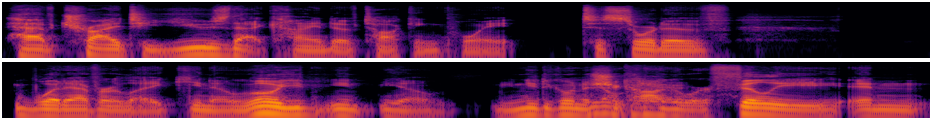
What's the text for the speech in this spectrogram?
have tried to use that kind of talking point to sort of whatever, like you know, oh, you you, you know, you need to go into Chicago care. or Philly, and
